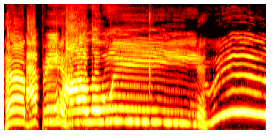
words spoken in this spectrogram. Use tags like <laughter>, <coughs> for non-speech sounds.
Happy, Happy Halloween! Halloween! Woo!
